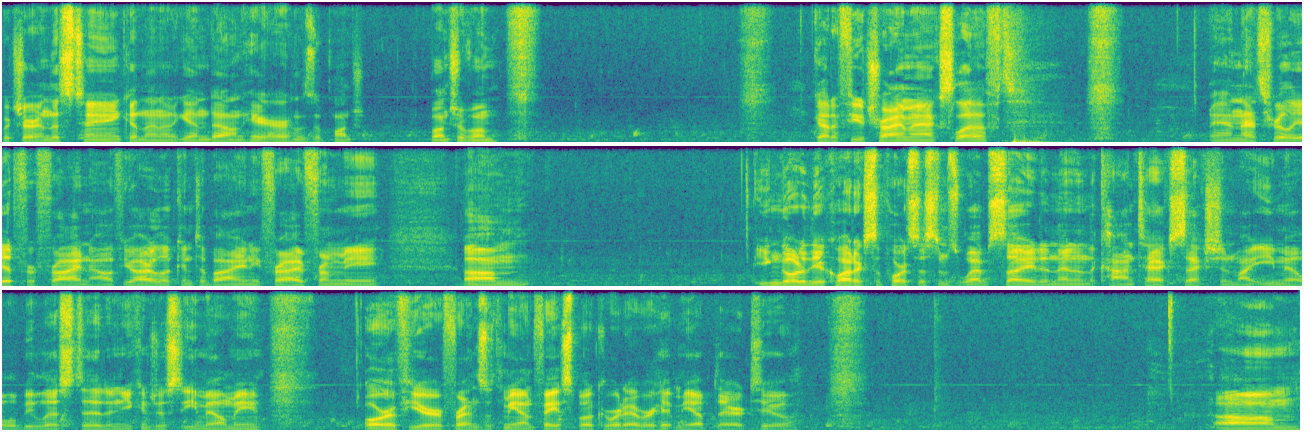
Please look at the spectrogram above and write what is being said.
which are in this tank, and then again down here, there's a bunch, bunch of them. Got a few Trimacs left. And that's really it for fry now. If you are looking to buy any fry from me, um, you can go to the Aquatic Support Systems website, and then in the contact section, my email will be listed, and you can just email me. Or if you're friends with me on Facebook or whatever, hit me up there too. Um,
